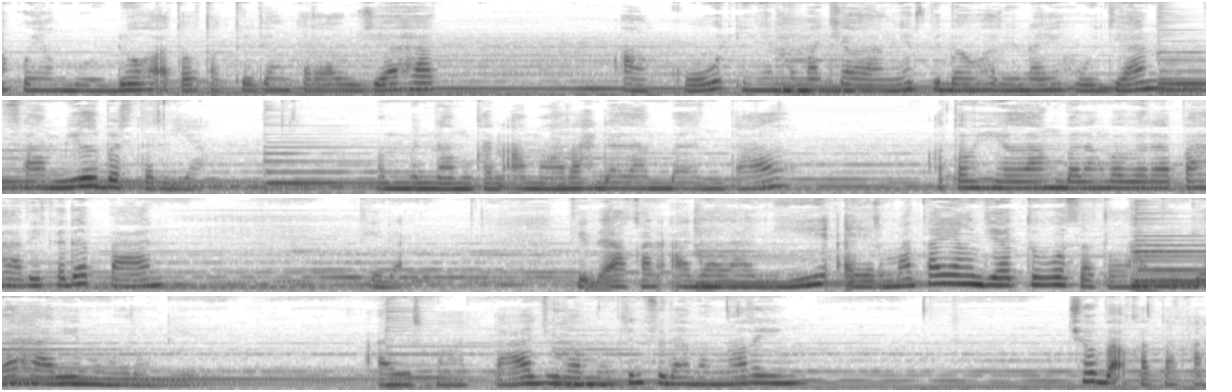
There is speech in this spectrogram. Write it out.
aku yang bodoh atau takdir yang terlalu jahat. Aku ingin memaki langit di bawah rinai hujan sambil berteriak. Membenamkan amarah dalam bantal atau hilang barang beberapa hari ke depan. Tidak, tidak akan ada lagi air mata yang jatuh setelah tiga hari mengurung diri. Air mata juga mungkin sudah mengering. Coba katakan,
